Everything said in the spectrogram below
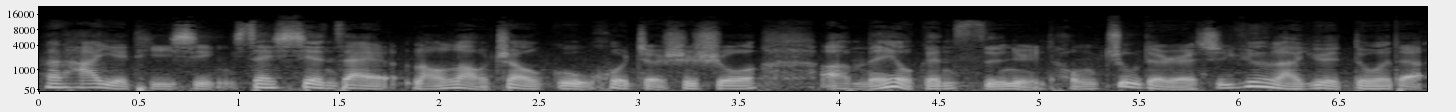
那他也提醒，在现在老老照顾。或者是说，呃，没有跟子女同住的人是越来越多的。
